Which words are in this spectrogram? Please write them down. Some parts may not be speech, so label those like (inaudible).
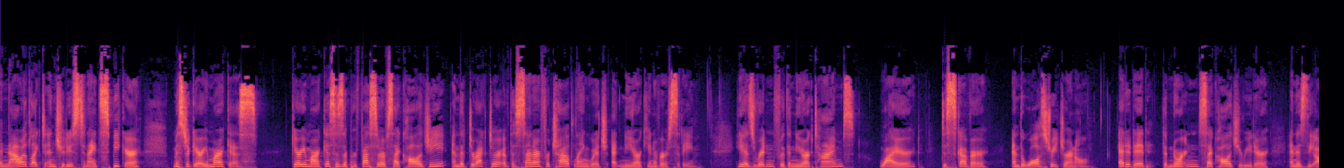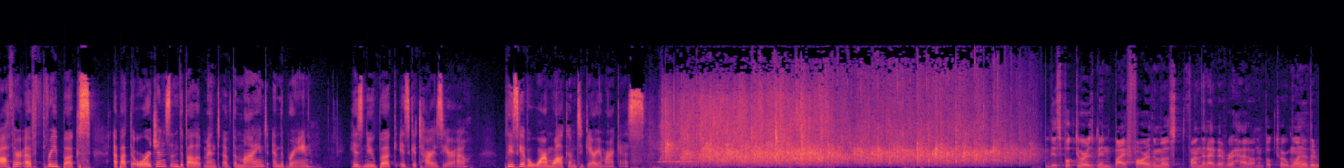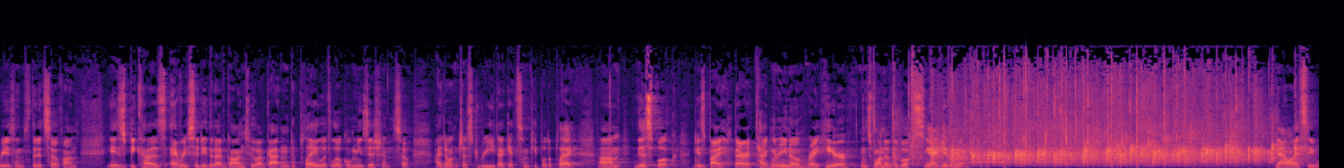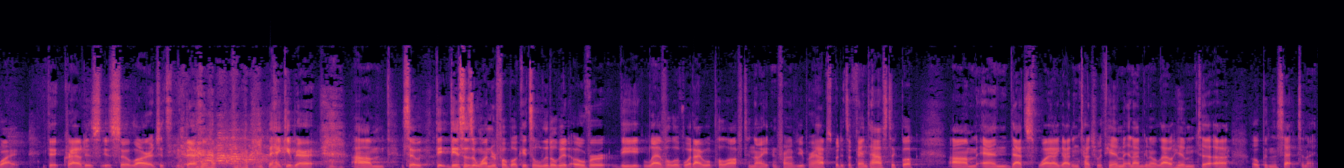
And now I'd like to introduce tonight's speaker, Mr. Gary Marcus. Gary Marcus is a professor of psychology and the director of the Center for Child Language at New York University. He has written for the New York Times, Wired, Discover, and the Wall Street Journal, edited the Norton Psychology Reader, and is the author of three books about the origins and development of the mind and the brain. His new book is Guitar Zero. Please give a warm welcome to Gary Marcus. This book tour has been by far the most fun that I've ever had on a book tour. One of the reasons that it's so fun is because every city that I've gone to, I've gotten to play with local musicians. So I don't just read, I get some people to play. Um, this book is by Barrett Tagliarino right here. It's one of the books. Yeah, give him a. Now I see why the crowd is, is so large. It's (laughs) Thank you, Barrett. Um, so th- this is a wonderful book. It's a little bit over the level of what I will pull off tonight in front of you, perhaps, but it's a fantastic book, um, and that's why I got in touch with him, and I'm going to allow him to uh, open the set tonight.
